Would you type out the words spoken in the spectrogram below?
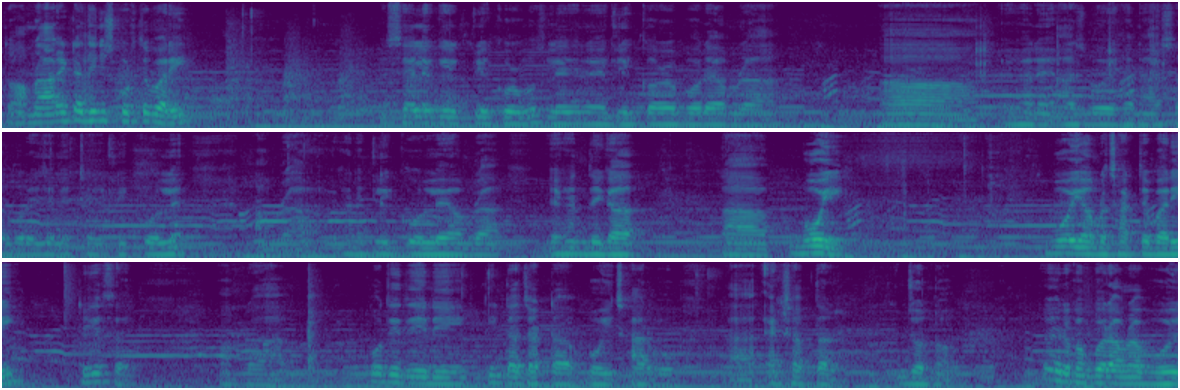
তো আমরা আরেকটা জিনিস করতে পারি। সেলে ক্লিক করব। সেলে ক্লিক করার পরে আমরা এখানে আসব, এখানে আসার পরে এই লিস্টে ক্লিক করলে আমরা, এখানে ক্লিক করলে আমরা এখান থেকে বই বই আমরা ছাড়তে পারি, ঠিক আছে? আমরা প্রতিদিনই তিনটা, চারটা বই ছাড়বো এক সপ্তাহের জন্য। এরকম করে আমরা বই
